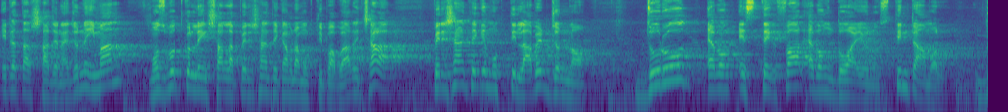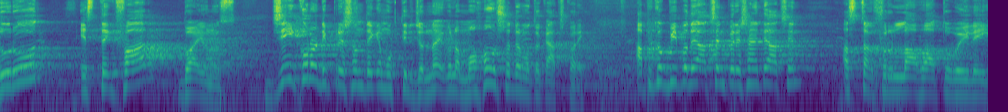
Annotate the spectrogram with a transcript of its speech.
এটা তার সাজে না। এই জন্য ইমান মজবুত করলে ইনশাল্লাহ পেরেশানি থেকে আমরা মুক্তি পাবো। আর এছাড়া পেরেশানি থেকে মুক্তি লাভের জন্য দুরুদ এবং ইস্তেকফার এবং দোয়ায়ুনুস তিনটা আমল। দুরুদ ইস্তেকফার দোয়ায়ুনুস যে কোনো ডিপ্রেশন থেকে মুক্তির জন্য এগুলো মহৌষধের মতো কাজ করে। আপনি খুব বিপদে আছেন, পেরেশানিতে আছেন আস্তাগফিরুল্লাহ ওয়া আতুবু ইলাইহি।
